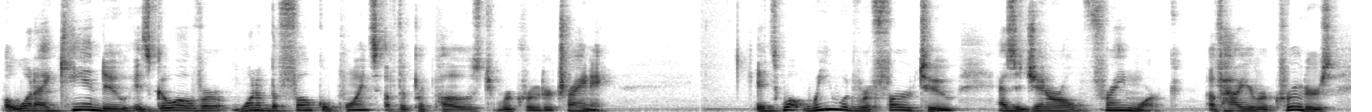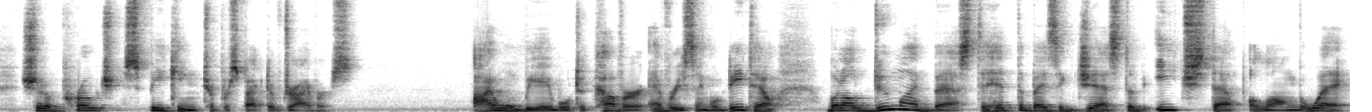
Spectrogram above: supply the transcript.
but what I can do is go over one of the focal points of the proposed recruiter training. It's what we would refer to as a general framework of how your recruiters should approach speaking to prospective drivers. I won't be able to cover every single detail, but I'll do my best to hit the basic gist of each step along the way.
